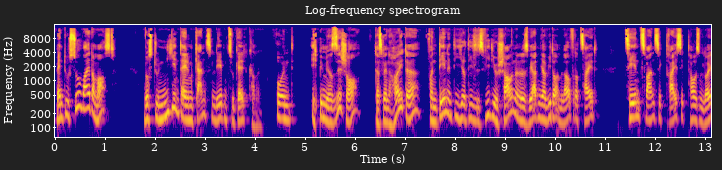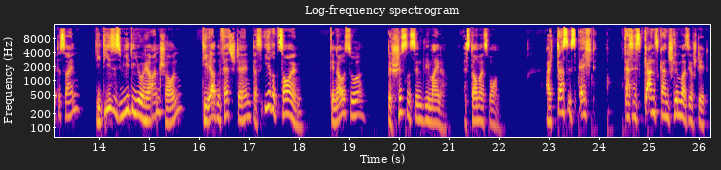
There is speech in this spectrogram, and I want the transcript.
wenn du so weitermachst, wirst du nie in deinem ganzen Leben zu Geld kommen. Und ich bin mir sicher, dass wenn heute von denen, die hier dieses Video schauen, und es werden ja wieder im Laufe der Zeit 10, 20, 30.000 Leute sein, die dieses Video hier anschauen, die werden feststellen, dass ihre Zahlen genauso beschissen sind wie meine es damals waren. Weil das ist echt das ist ganz, ganz schlimm, was hier steht.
